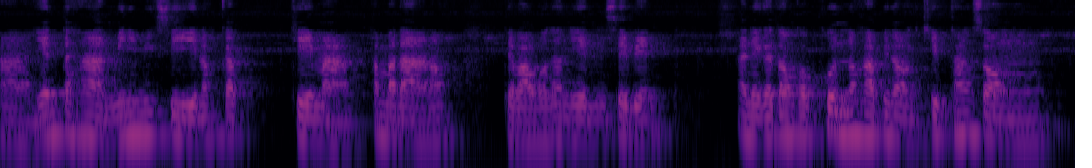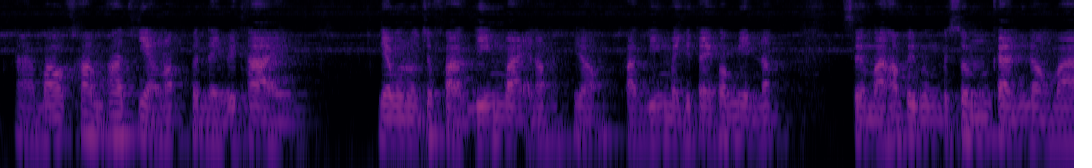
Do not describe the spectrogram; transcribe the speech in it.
อ่าเห็นทหารมินิมิกซีเนาะกับ เจมาร์ธรรมดาเนาะแต่ว่าพอท่านเห็นเซเว่นอันนี้ก็ต้องขอบคุณเนาะครับ พี่น้องคลิปทั้งซองเบ้าข้ามผ้าเทียงเนาะเป็นในเวทายเดี๋ยวมโนจะฝากลิงไว้เนาะพี่น้องฝากลิงไว้อยู่ใต้คอมเมนต์เนาะเสริมมาเข้าไปเบิ่งไปชมกันพี่น้องว่า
